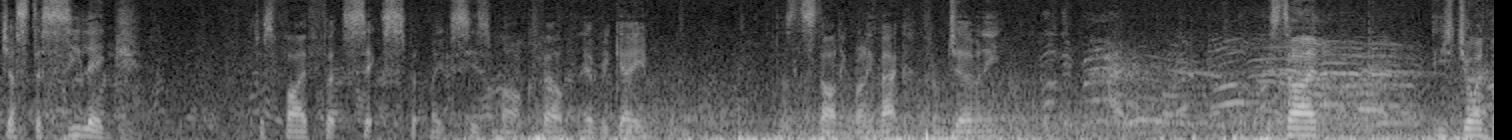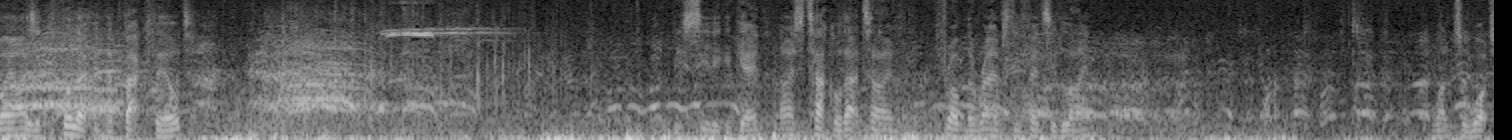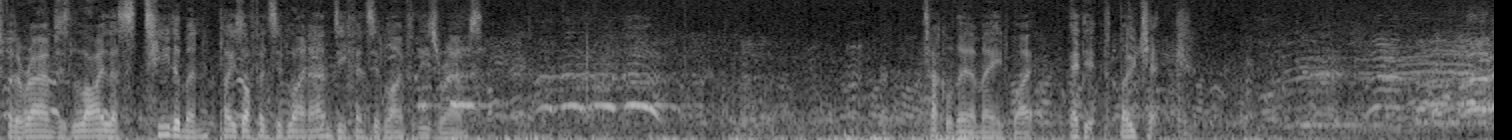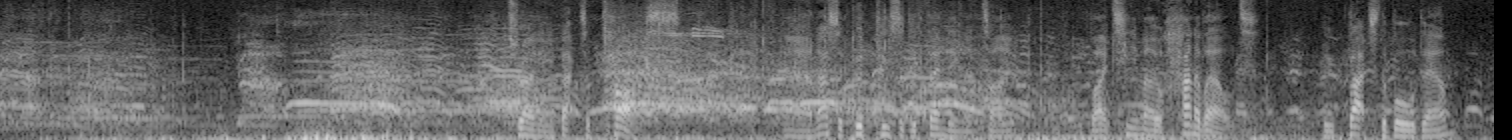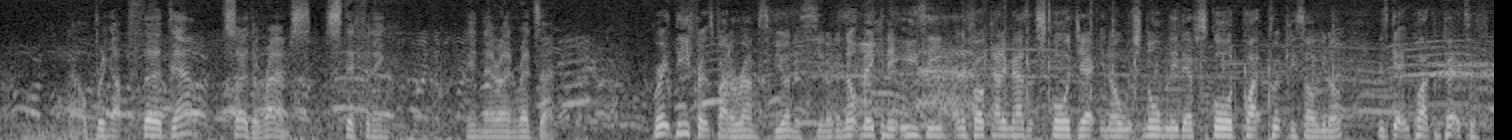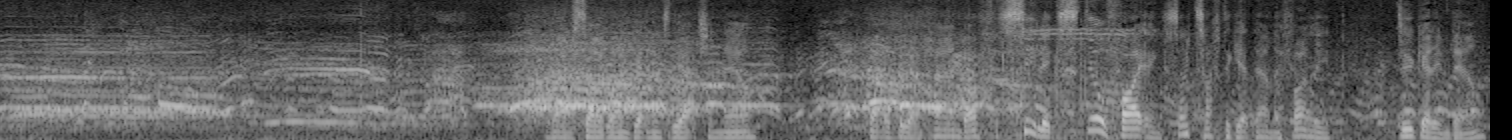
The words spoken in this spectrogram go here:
just Justice Selig just five foot six, but makes his mark felt in every game. Does the starting running back from Germany. This time he's joined by Isaac Fuller in the backfield. Be Selig again. Nice tackle that time from the Rams defensive line. One to watch for the Rams is Lilas Tiedemann, plays offensive line and defensive line for these Rams. Tackle there made by Edip Bocek. Troni back to pass. That's a good piece of defending that time by Timo Hanneveld, who bats the ball down. That'll bring up third down. So the Rams stiffening in their own red zone. Great defense by the Rams, to be honest. You know, they're not making it easy. NFL Academy hasn't scored yet, you know, which normally they've scored quite quickly. So, you know, it's getting quite competitive. Rams sideline getting into the action now. That'll be a handoff. Selig still fighting. So tough to get down. They finally do get him down.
